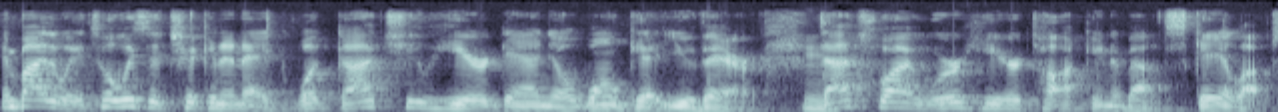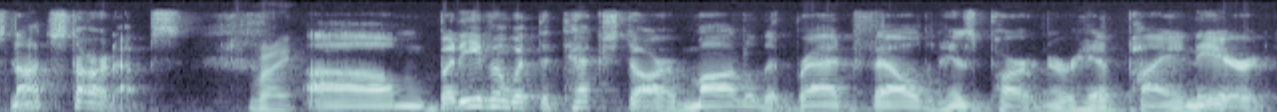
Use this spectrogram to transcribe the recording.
and by the way, it's always a chicken and egg. What got you here, Daniel, won't get you there. Mm. That's why we're here talking about scale ups, not startups Right. Um, but even with the Techstar model that Brad Feld and his partner have pioneered,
